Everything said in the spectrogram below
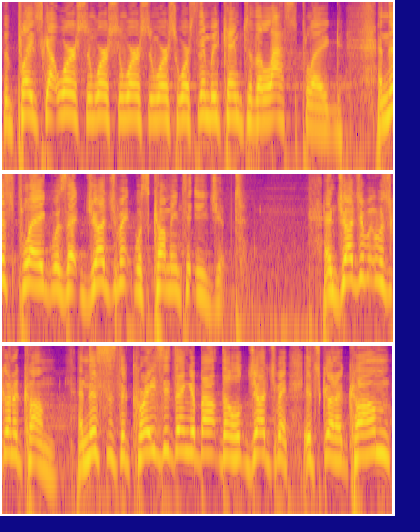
The plagues got worse and worse and worse and worse and worse. Then we came to the last plague. And this plague was that judgment was coming to Egypt. And judgment was going to come. And this is the crazy thing about the whole judgment. It's going to come.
